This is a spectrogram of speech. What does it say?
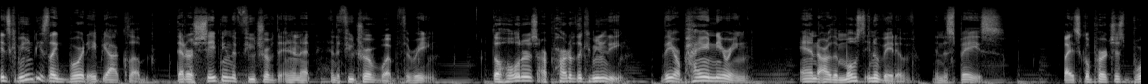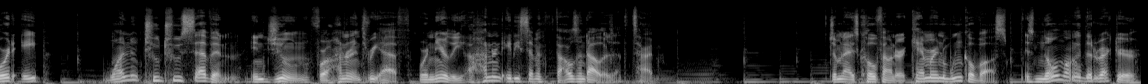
It's communities like Bored Ape Yacht Club that are shaping the future of the internet and the future of Web3. The holders are part of the community. They are pioneering and are the most innovative in the space. Bicycle purchased Board Ape 1227 in June for 103 ETH, or nearly $187,000 at the time. Gemini's co founder, Cameron Winklevoss, is no longer the director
